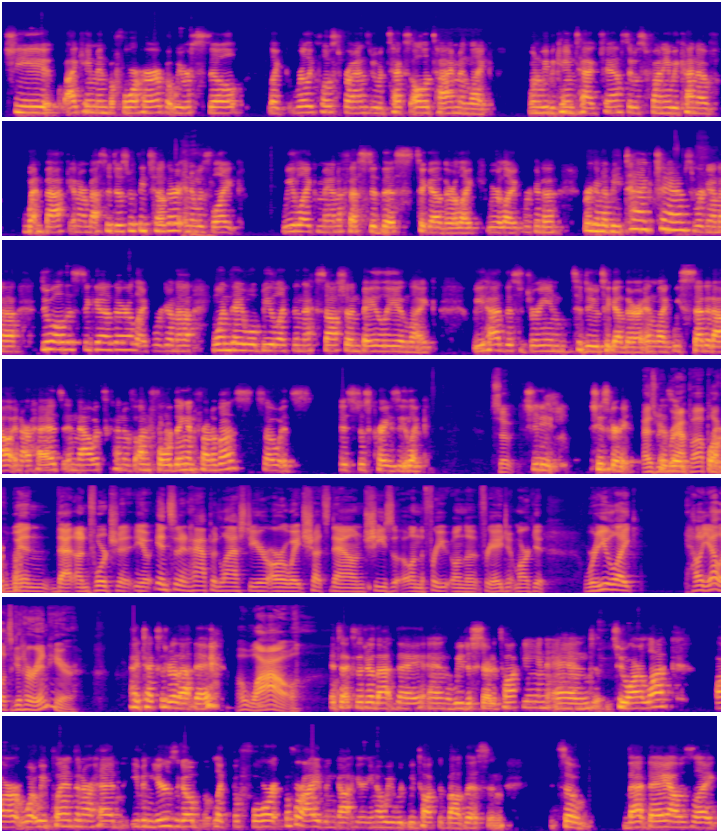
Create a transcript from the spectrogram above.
she i came in before her but we were still like really close friends. We would text all the time and like when we became tag champs it was funny we kind of went back in our messages with each other and it was like we like manifested this together. Like we were like we're gonna we're gonna be tag champs. We're gonna do all this together. Like we're gonna one day we'll be like the next sasha and Bayley. And like we had this dream to do together. And like we set it out in our heads. And now it's kind of unfolding in front of us. So it's it's just crazy. Like so she she's great. As we wrap up, like when that unfortunate you know incident happened last year, ROH shuts down. She's on the free on the free agent market. Were you like, hell yeah, let's get her in here? I texted her that day. Oh wow. I texted her that day, and we just started talking. And to our luck, our what we planned in our head even years ago, like before before I even got here, you know, we would we talked about this, and so that day I was like,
